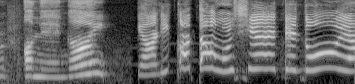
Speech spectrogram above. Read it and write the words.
ん。お願い。やり方教えてどうや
